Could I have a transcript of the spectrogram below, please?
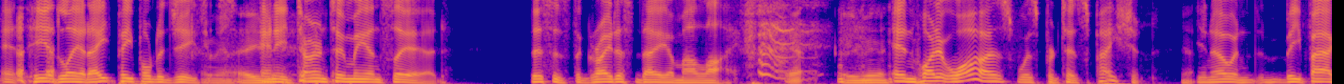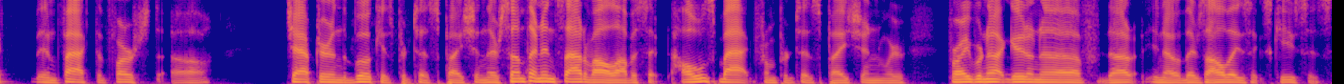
and he had led eight people to Jesus. Amen. And he turned to me and said, This is the greatest day of my life. Yeah. Amen. and what it was was participation, Yeah. you know, and be fact, in fact, the first uh, chapter in the book is participation. There's something inside of all of us that holds back from participation. We're afraid we're not good enough. You know, there's all these excuses.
